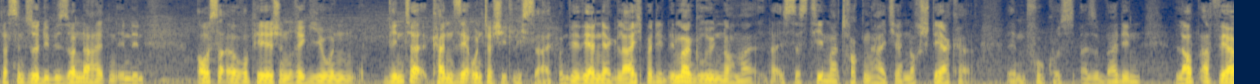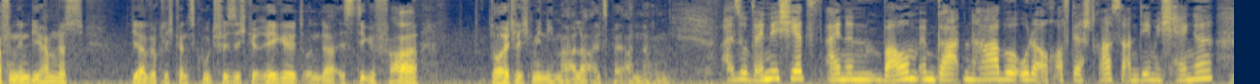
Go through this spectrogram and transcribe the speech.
Das sind so die Besonderheiten in den außereuropäischen Regionen. Winter kann sehr unterschiedlich sein. Und wir werden ja gleich bei den Immergrünen nochmal, da ist das Thema Trockenheit ja noch stärker im Fokus. Also bei den Laubabwerfenden, die haben das ja wirklich ganz gut für sich geregelt und da ist die Gefahr deutlich minimaler als bei anderen. Also wenn ich jetzt einen Baum im Garten habe oder auch auf der Straße, an dem ich hänge, mhm.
